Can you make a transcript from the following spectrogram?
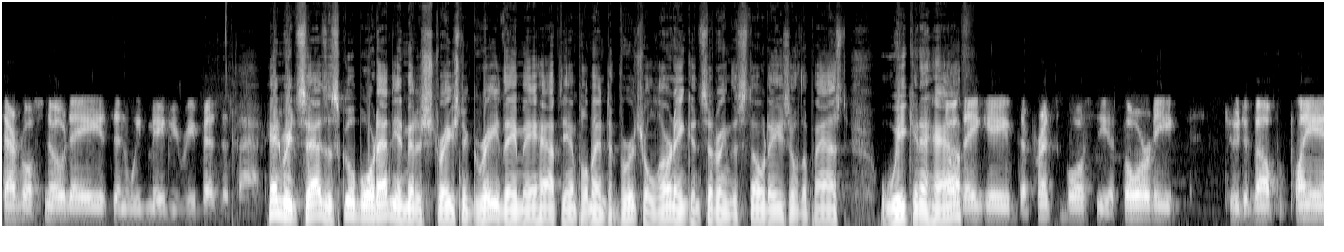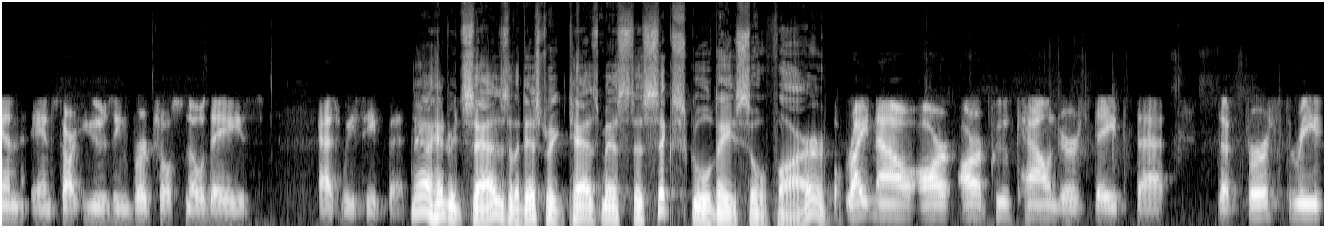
several snow days, then we'd maybe revisit that. Henry says the school board and the administration agree they may have to implement the virtual learning considering the snow days over the past week and a half. So they gave the principals the authority to develop a plan and start using virtual snow days as we see fit. Yeah, Henrich says the district has missed six school days so far. Right now, our, our approved calendar states that the first three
